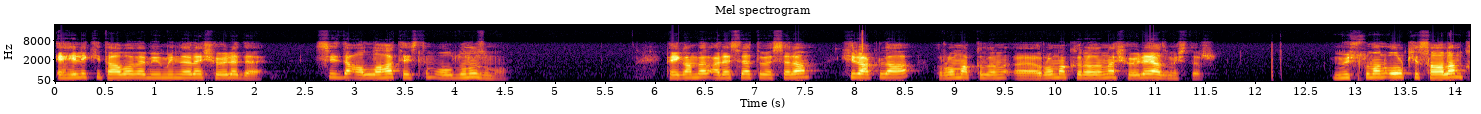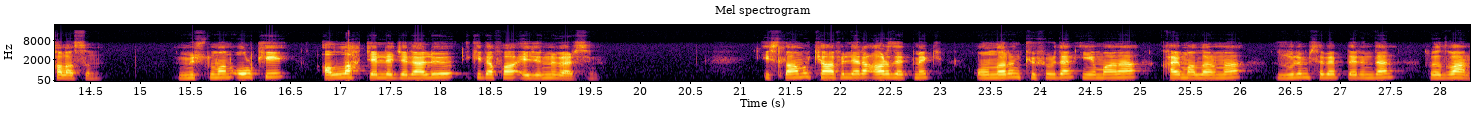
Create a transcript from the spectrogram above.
ehli kitaba ve müminlere şöyle de siz de Allah'a teslim oldunuz mu? Peygamber aleyhissalatü vesselam Hirak'la Roma, e, Roma kralına şöyle yazmıştır. Müslüman ol ki sağlam kalasın. Müslüman ol ki Allah Celle Celaluhu iki defa ecrini versin. İslam'ı kafirlere arz etmek, onların küfürden imana kaymalarına, zulüm sebeplerinden rıdvan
